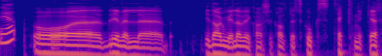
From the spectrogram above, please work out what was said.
Ja. Og eh, blir vel eh, I dag ville vi kanskje kalt det skogstekniker.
